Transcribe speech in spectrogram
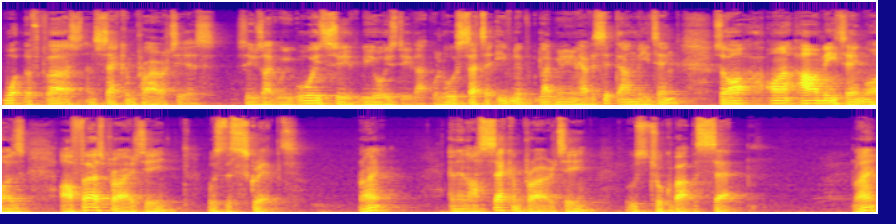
what the first and second priority is." So he was like, "We always do. We always do that. We'll always set it, even if like when you have a sit down meeting." So our, our our meeting was our first priority was the script, right? And then our second priority was to talk about the set, right?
